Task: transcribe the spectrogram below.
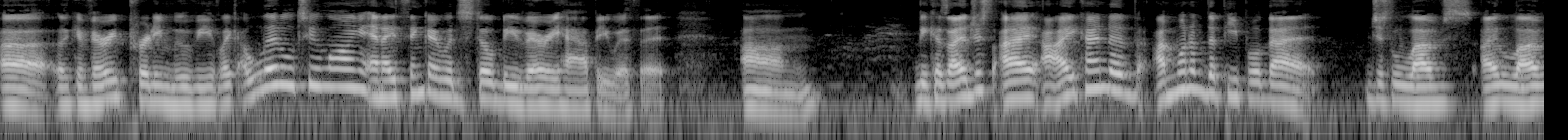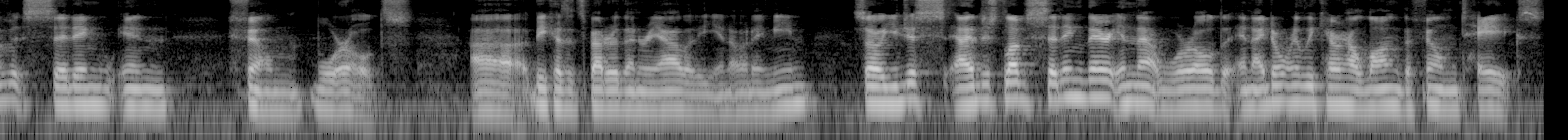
uh like a very pretty movie like a little too long, and I think I would still be very happy with it. Um, because I just I I kind of I'm one of the people that just loves I love sitting in film worlds uh because it's better than reality, you know what I mean? So you just I just love sitting there in that world and I don't really care how long the film takes,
